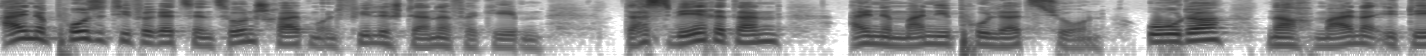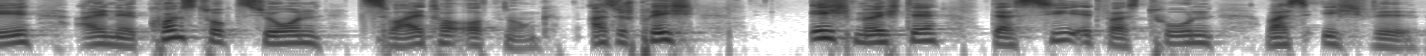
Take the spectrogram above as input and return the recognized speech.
eine positive Rezension schreiben und viele Sterne vergeben? Das wäre dann eine Manipulation oder nach meiner Idee eine Konstruktion zweiter Ordnung. Also sprich, ich möchte, dass Sie etwas tun, was ich will.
